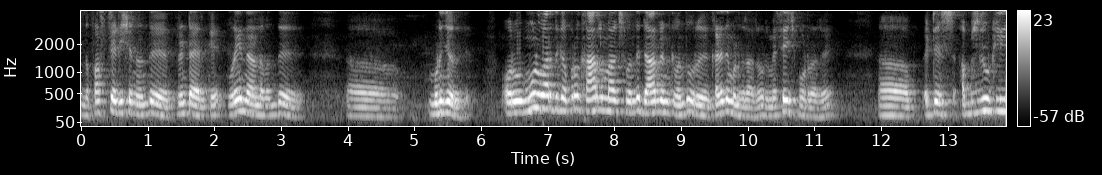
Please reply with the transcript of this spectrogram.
அந்த ஃபஸ்ட் எடிஷன் வந்து பிரிண்ட் ஆகிருக்கு ஒரே நாளில் வந்து முடிஞ்சிருது. ஒரு மூணு வாரத்துக்கு அப்புறம் கார்ல் மார்க்ஸ் வந்து டார்வினுக்கு வந்து ஒரு கடிதம் எழுதுறாரு. ஒரு மெசேஜ் போடுறாரு. இட் இஸ் அப்சல்யூட்லி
